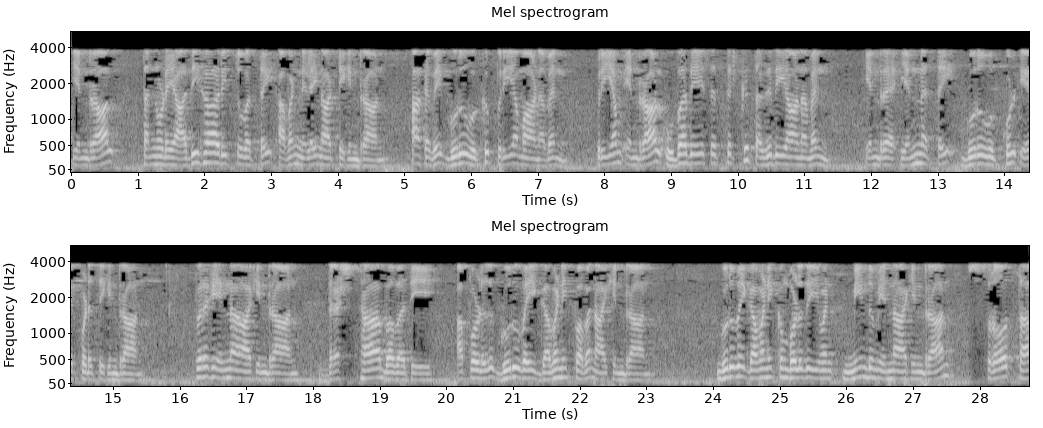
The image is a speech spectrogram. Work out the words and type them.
என்றால் தன்னுடைய அதிகாரித்துவத்தை அவன் நிலைநாட்டுகின்றான். ஆகவே குருவுக்கு பிரியமானவன். பிரியம் என்றால் உபதேசத்துக்கு தகுதியானவன் என்ற எண்ணத்தை குருவுக்குள் ஏற்படுத்துகின்றான். பிறகு என்ன ஆகின்றான்? திரஷ்டா பவதி. அப்பொழுது குருவை கவனிப்பவன் ஆகின்றான். குருவை கவனிக்கும் பொழுது இவன் மீண்டும் என்ன ஆகின்றான்? ஸ்ரோதா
